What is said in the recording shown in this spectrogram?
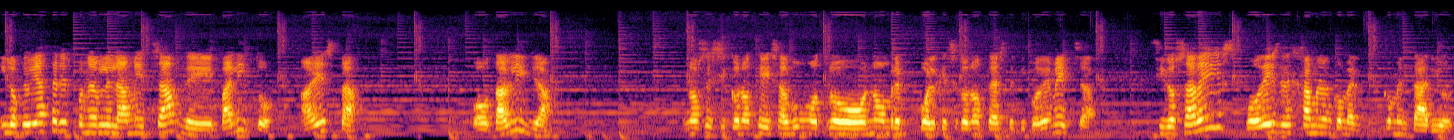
Y lo que voy a hacer es ponerle la mecha de palito a esta o tablilla. No sé si conocéis algún otro nombre por el que se conoce a este tipo de mecha. Si lo sabéis, podéis dejármelo en comentarios.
